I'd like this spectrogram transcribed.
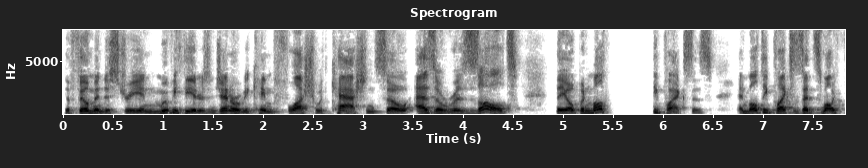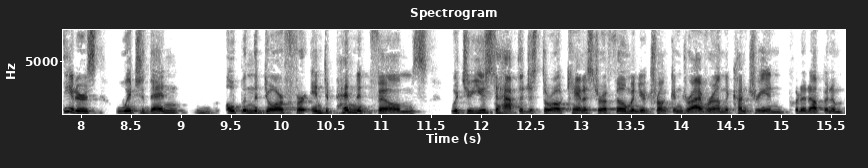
the film industry and movie theaters in general became flush with cash and so as a result they opened multiplexes and multiplexes had smaller theaters which then opened the door for independent films which you used to have to just throw a canister of film in your trunk and drive around the country and put it up in them,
